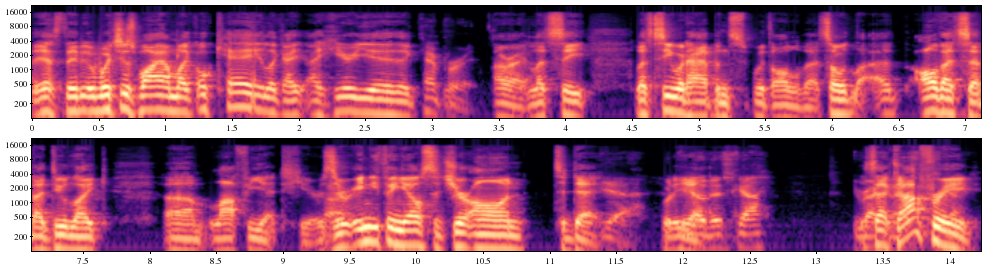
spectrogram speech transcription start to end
yes, they do. Which is why I'm like, okay, like I, I hear you. Like, Temper it. All right, yeah. let's see, let's see what happens with all of that. So, uh, all that said, I do like um, Lafayette here. Is all there right. anything else that you're on today? Yeah. What do you, you know this guy? You it's that Godfrey.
